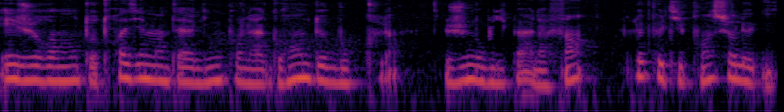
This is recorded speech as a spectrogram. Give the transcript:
et je remonte au troisième interligne pour la grande boucle. Je n'oublie pas à la fin le petit point sur le i.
